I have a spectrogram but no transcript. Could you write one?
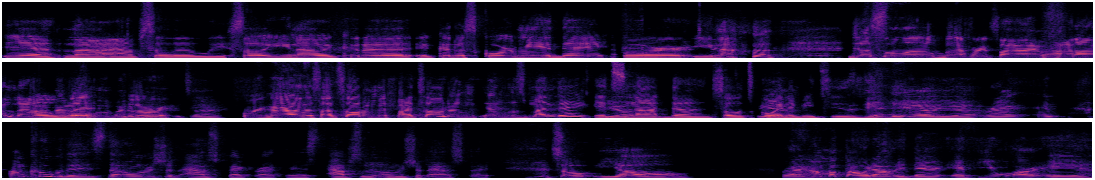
yeah, nah, absolutely. So you know, it could have it could have scored me a day, or you know, just a little buffer time. I don't know, bit, but, but regardless, I told him if I told him it was Monday, it's yeah. not done, so it's going yeah. to be Tuesday. yeah, yeah, right. And I'm cool with it. It's the ownership aspect right there. It's absolute ownership aspect. So y'all right i'm gonna throw it out there. If you are a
